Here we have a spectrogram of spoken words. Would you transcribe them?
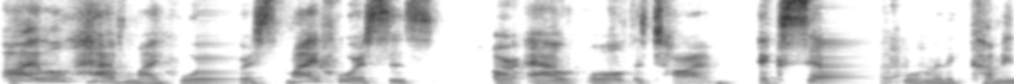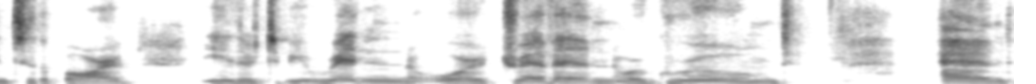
I will have my horse, my horses are out all the time, except when they come into the barn, either to be ridden or driven or groomed and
